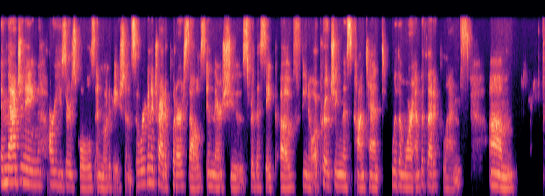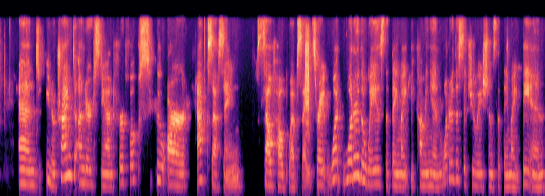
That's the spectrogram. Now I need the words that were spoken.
imagining our users' goals and motivations. So we're going to try to put ourselves in their shoes for the sake of, you know, approaching this content with a more empathetic lens. Um, and, you know, trying to understand for folks who are accessing self-help websites, right? What, what are the ways that they might be coming in? What are the situations that they might be in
